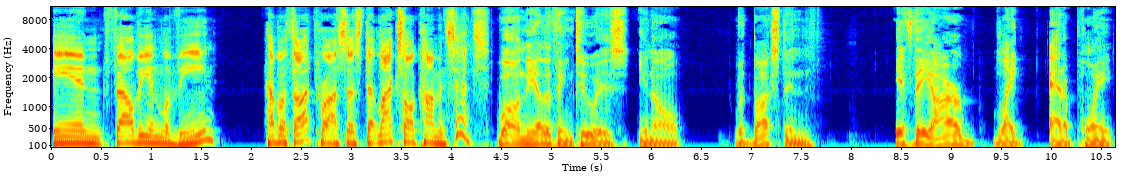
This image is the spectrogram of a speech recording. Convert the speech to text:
in Falvey and Levine have a thought process that lacks all common sense. Well, and the other thing too is, you know, with Buxton, if they are like at a point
